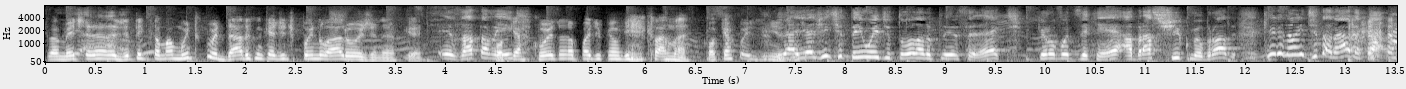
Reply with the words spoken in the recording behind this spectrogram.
realmente a gente tem que tomar muito cuidado com o que a gente põe no ar hoje, né? Porque Exatamente. qualquer coisa pode vir alguém reclamar. Qualquer coisinha. E aí a gente tem um editor lá no Player Select, que eu não vou dizer quem é, abraço Chico, meu brother, que ele não edita nada, cara.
